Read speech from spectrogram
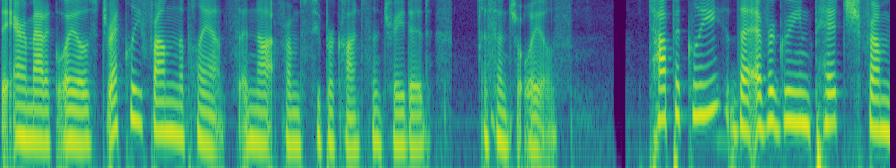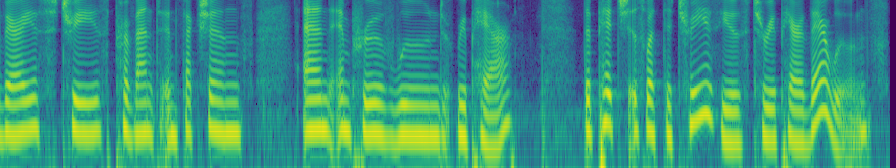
the aromatic oils directly from the plants and not from super concentrated essential oils. Topically, the evergreen pitch from various trees prevent infections and improve wound repair. The pitch is what the trees use to repair their wounds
